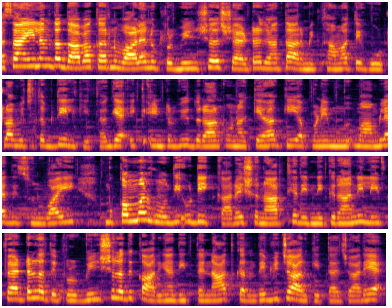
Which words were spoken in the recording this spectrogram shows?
ਅਸਾਈਲਮ ਦਾ ਦਾਅਵਾ ਕਰਨ ਵਾਲਿਆਂ ਨੂੰ ਪ੍ਰੋਵਿੰਸ਼ੀਅਲ ਸ਼ੈਲਟਰ ਜਾਂ ਧਾਰਮਿਕ ਥਾਵਾਂ ਤੇ ਹੋਟਲਾਂ ਵਿੱਚ ਤਬਦੀਲ ਕੀਤਾ ਗਿਆ। ਇੱਕ ਇੰਟਰਵਿਊ ਦੌਰਾਨ ਉਹਨਾਂ ਕਿਹਾ ਕਿ ਆਪਣੇ ਮਾਮਲਿਆਂ ਦੀ ਸੁਣਵਾਈ ਮੁਕੰਮਲ ਹੋਣ ਦੀ ਉਡੀਕ ਕਰ ਰਹੇ ਸ਼ਰਨਾਰਥੀਆਂ ਦੀ ਨਿਗਰਾਨੀ ਲਈ ਫੈਡਰਲ ਅਤੇ ਪ੍ਰੋਵਿੰਸ਼ੀਅਲ ਅਧਿਕਾਰੀਆਂ ਦੀ ਤਾਇਨਾਤ ਕਰਨ ਦੇ ਵਿਚਾਰ ਕੀਤਾ ਜਾ ਰਿਹਾ ਹੈ।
